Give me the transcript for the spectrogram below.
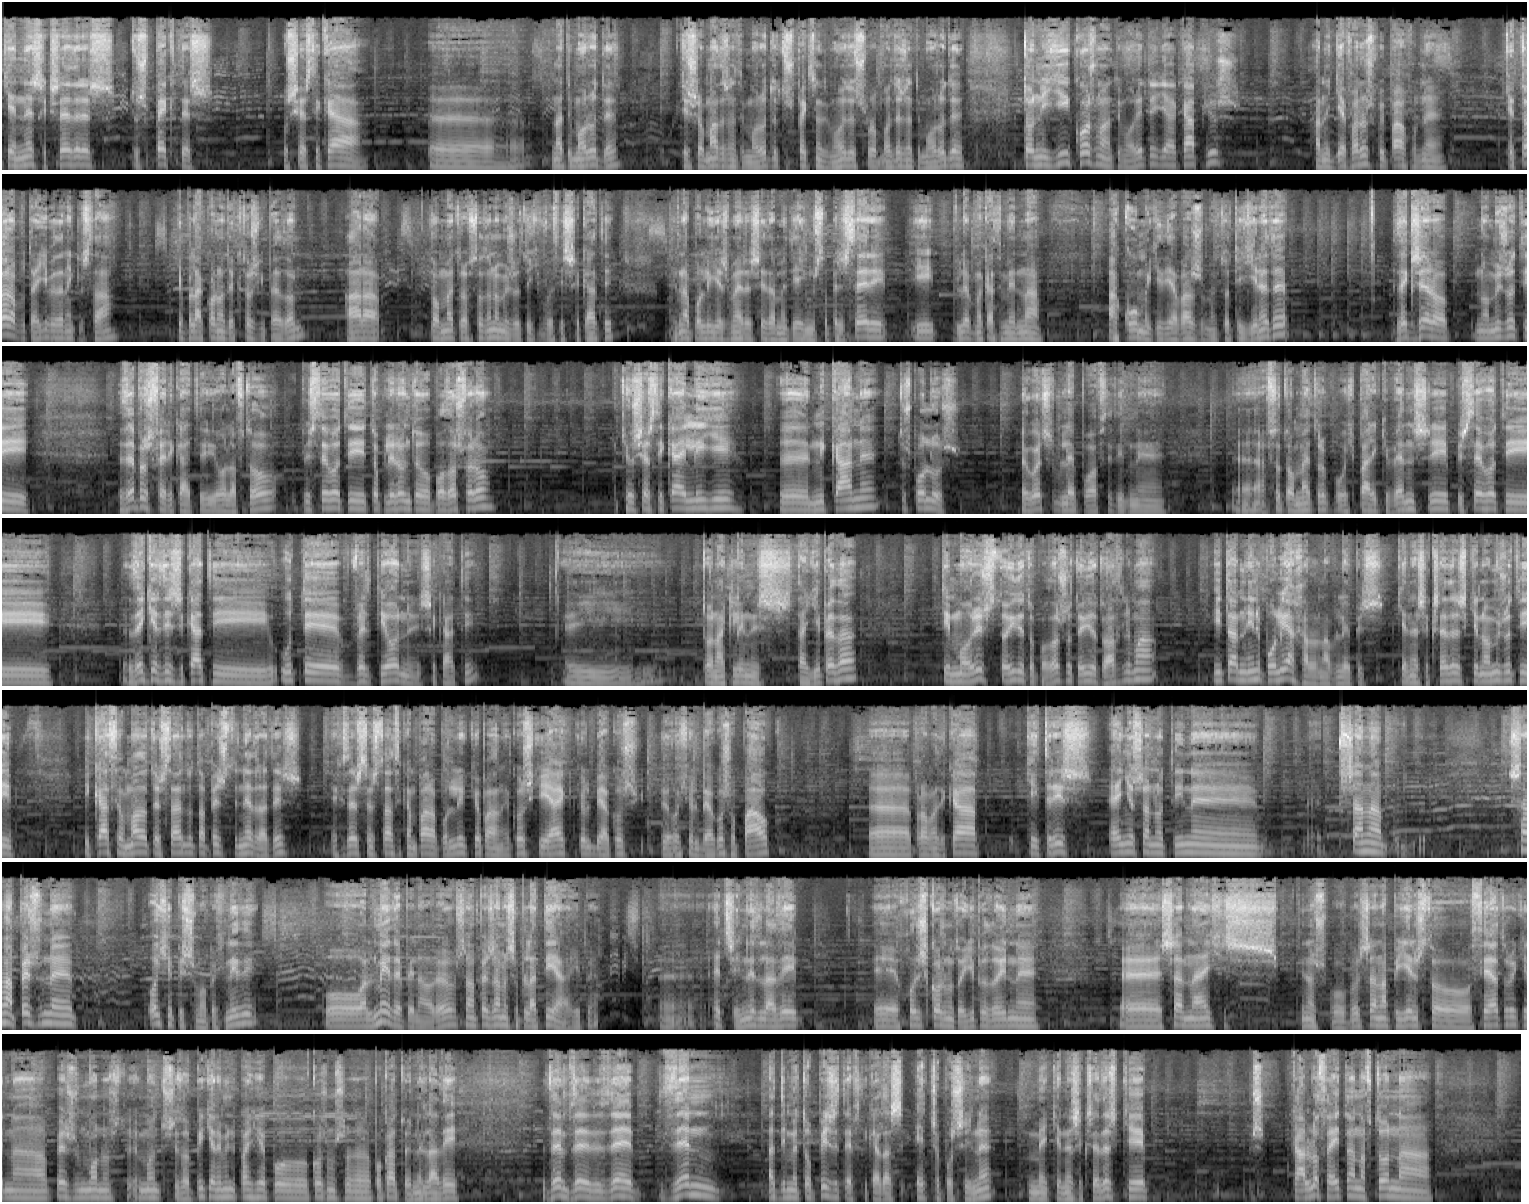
και νέε εξέδρες, τους παίκτες ουσιαστικά ε, να τιμωρούνται, τις ομάδες να τιμωρούνται, τους παίκτες να τιμωρούνται, τους προπονητές να τιμωρούνται, τον υγιή κόσμο να τιμωρείται για κάποιους ανεγκέφαλους που υπάρχουν και τώρα που τα γήπεδα είναι κλειστά και πλακώνονται εκτός γηπέδων. Άρα το μέτρο αυτό δεν νομίζω ότι έχει βοηθήσει σε κάτι. Πριν από λίγες μέρες είδαμε τι έγινε στο Περιστέρι ή βλέπουμε καθημερινά, ακούμε και διαβάζουμε το τι γίνεται. Δεν ξέρω, νομίζω ότι δεν προσφέρει κάτι όλο αυτό. Πιστεύω ότι το πληρώνει το ποδόσφαιρο και ουσιαστικά οι λίγοι ε, νικάνε τους πολλούς. Εγώ έτσι βλέπω αυτή την, ε, ε, αυτό το μέτρο που έχει πάρει η κυβέρνηση. Πιστεύω ότι δεν κερδίζει κάτι ούτε βελτιώνει σε κάτι το να κλείνεις τα γήπεδα τιμωρείς το ίδιο το ποδόσφαιρο, το ίδιο το άθλημα ήταν, είναι πολύ άχαρο να βλέπεις καινές εξέδρες και νομίζω ότι η κάθε ομάδα το αισθάνεται όταν παίζει στην έδρα της. Εχθές το αισθάνθηκαν πάρα πολύ και ο Παναγενικό και η ΑΕΚ και ο Ολυμπιακός, ε, όχι ο Ολυμπιακός, ο ΠΑΟΚ. Ε, πραγματικά και οι τρεις ένιωσαν ότι είναι ε, σαν να σαν να παίζουν όχι επίσημο παιχνίδι. Ο Αλμίδα είπε ένα ωραίο, σαν να παίζαμε σε πλατεία, είπε. Ε, έτσι είναι, δηλαδή ε, χωρίς κόσμο το γήπεδο είναι ε, σαν να έχεις, τι να σου πω, σαν να πηγαίνεις στο θέατρο και να παίζουν μόνο, μόνο τους ηθοποιοί και να μην υπάρχει από κόσμος από κάτω. Είναι δηλαδή Δεν, δεν, δεν, δεν αντιμετωπίζεται αυτή η κατάσταση έτσι όπως είναι με κενές εξέδρες και καλό θα ήταν αυτό να,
